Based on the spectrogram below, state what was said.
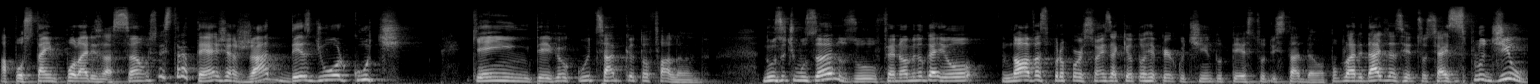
apostar em polarização. Isso é estratégia já desde o Orkut. Quem teve Orkut sabe o que eu estou falando. Nos últimos anos, o fenômeno ganhou novas proporções, aqui eu estou repercutindo o texto do Estadão. A popularidade das redes sociais explodiu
